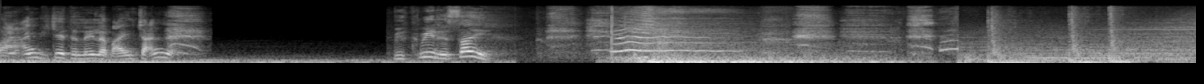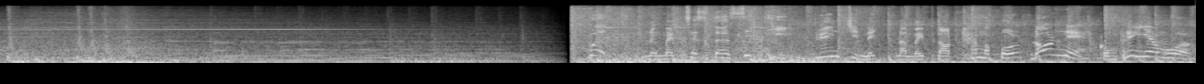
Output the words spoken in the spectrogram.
បើអញវាចេះតែលេងលបែងចាញ់វាគ្មានឫស្សី Work នៅ Manchester City រៀនជានិច្ចដើម្បីផ្ដល់ធម៌ពលដល់អ្នកកុំព្រីយ៉ាំ Work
